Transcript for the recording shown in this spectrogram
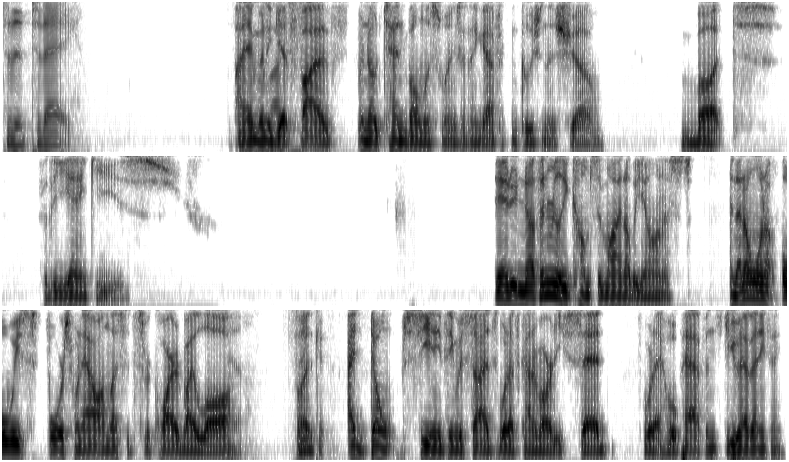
To the today. I am going to get five or no, 10 boneless wings, I think, after conclusion of this show. But for the Yankees, Dan, dude, nothing really comes to mind, I'll be honest. And I don't want to always force one out unless it's required by law. Yeah. But Think, I don't see anything besides what I've kind of already said for what I hope happens. Do you have anything?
